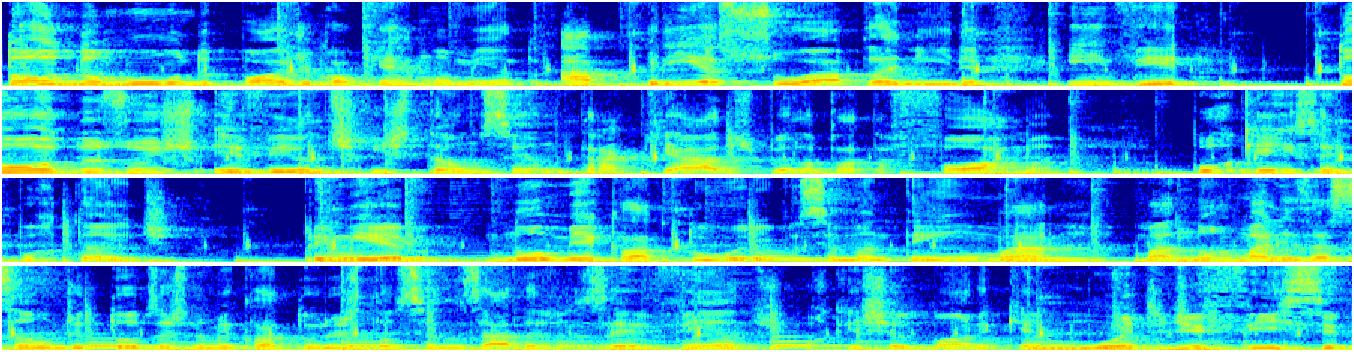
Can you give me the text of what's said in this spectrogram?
todo mundo pode, a qualquer momento, abrir a sua planilha e ver todos os eventos que estão sendo traqueados pela plataforma. Por que isso é importante? Primeiro, nomenclatura. Você mantém uma, uma normalização de todas as nomenclaturas que estão sendo usadas nos eventos, porque chega uma hora que é muito difícil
